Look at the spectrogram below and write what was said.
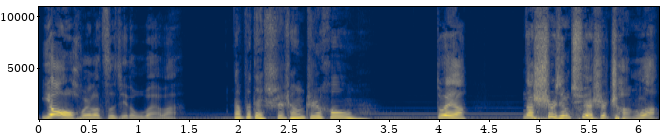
要回了自己的五百万，那不得事成之后吗？对呀，那事情确实成了。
